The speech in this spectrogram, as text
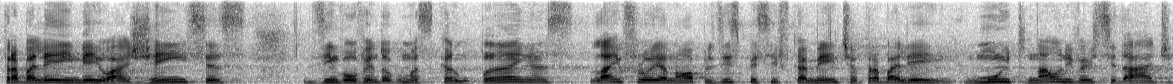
Trabalhei em meio a agências, desenvolvendo algumas campanhas. Lá em Florianópolis, especificamente, eu trabalhei muito na universidade,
